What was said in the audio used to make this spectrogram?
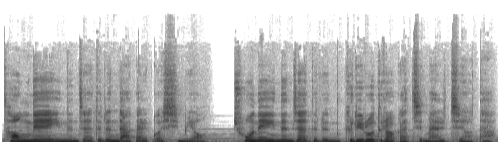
성내에 있는 자들은 나갈 것이며 촌에 있는 자들은 그리로 들어가지 말지어다.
